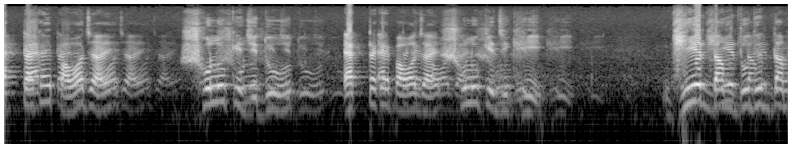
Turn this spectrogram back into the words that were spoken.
এক টাকায় পাওয়া যায় ষোলো কেজি দুধ এক টাকায় পাওয়া যায় ষোলো কেজি ঘি। ঘিয়ের দাম দুধের দাম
